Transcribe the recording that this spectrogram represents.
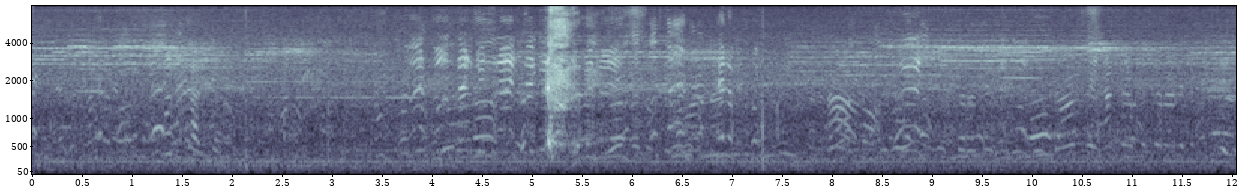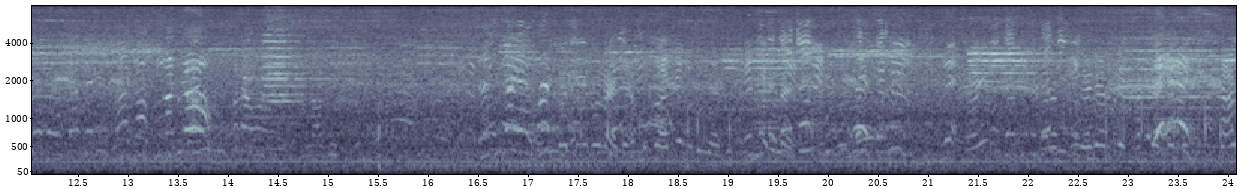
अरे आसुन अरे आसुन क्या कर रहा साला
